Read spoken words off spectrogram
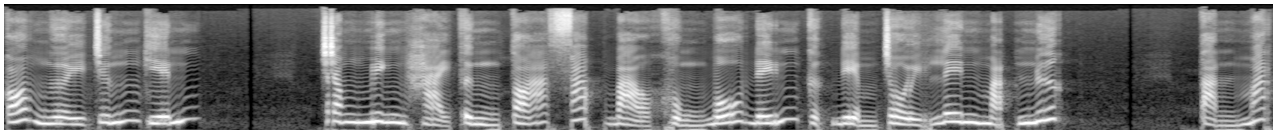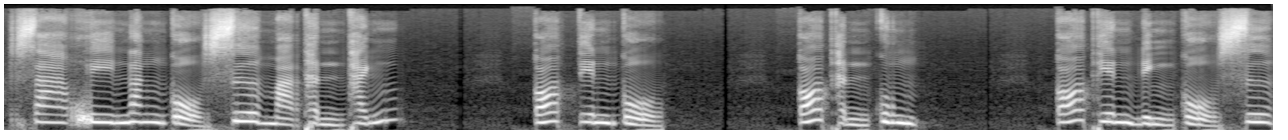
Có người chứng kiến. Trong minh hải từng tỏa pháp bảo khủng bố đến cực điểm trồi lên mặt nước. Tản mát ra uy năng cổ xưa mà thần thánh. Có tiên cổ. Có thần cung. Có thiên đình cổ xưa.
